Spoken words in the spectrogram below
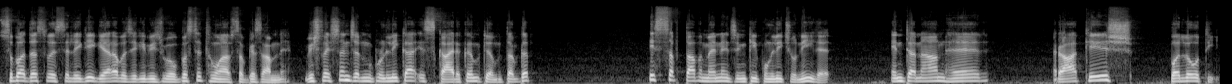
सुबह दस बजे से लेकर ग्यारह बजे के बीच में उपस्थित हूँ आप सबके सामने। विश्लेषण जन्म कुंडली का इस कार्यक्रम के अंतर्गत इस सप्ताह मैंने जिनकी कुंडली चुनी है, इनका नाम है राकेश बलोती।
